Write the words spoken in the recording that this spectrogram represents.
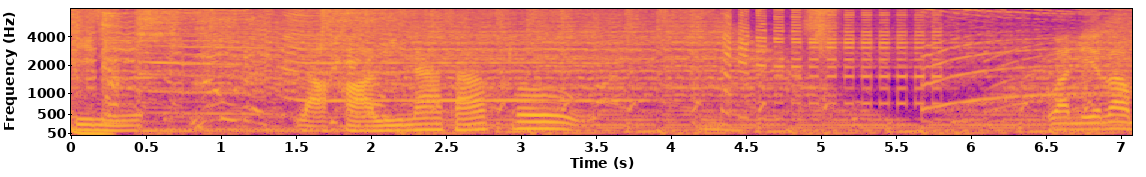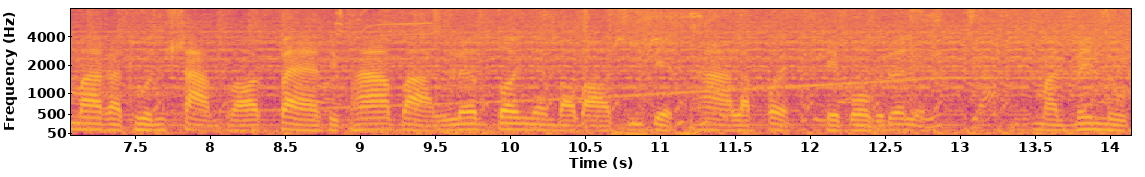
ที่นี้ เราขอลีน่าสักครู่วันนี้เรามากับทุน 385 บาท เริ่มต้นเงินเบาๆที่เด็ด5แล้วเปิดเทโบไปด้วยเลย มันไม่หนุก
